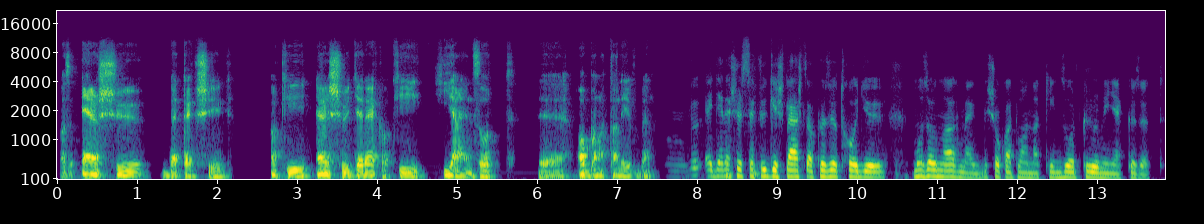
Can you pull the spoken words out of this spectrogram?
az első betegség, aki első gyerek, aki hiányzott abban a tanévben egyenes összefüggés látsz a között, hogy mozognak, meg sokat vannak kínzolt körülmények között,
